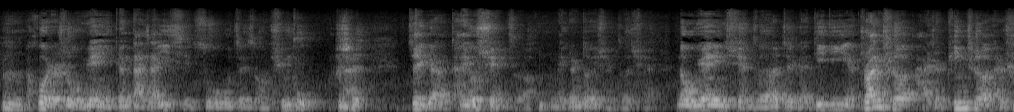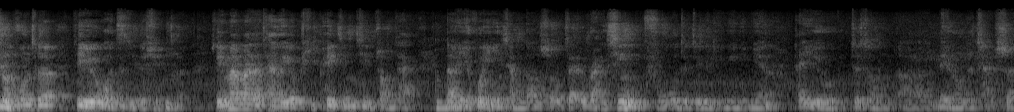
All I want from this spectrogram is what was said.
嗯，或者是我愿意跟大家一起租这种群铺，是这个他有选择，每个人都有选择权。那我愿意选择这个滴滴专车还是拼车还是顺风车，这也有我自己的选择。所以慢慢的才会有匹配经济状态，那也会影响到说在软性服务的这个领域里面，它也有这种呃内容的产生。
